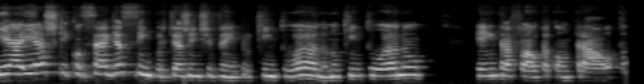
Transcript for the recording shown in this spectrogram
E aí acho que consegue assim, porque a gente vem para o quinto ano, no quinto ano entra a flauta contralto,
